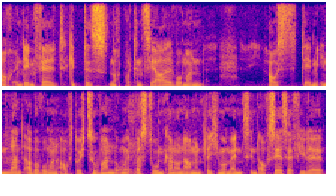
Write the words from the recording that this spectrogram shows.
Auch in dem Feld gibt es noch Potenzial, wo man aus dem Inland, aber wo man auch durch Zuwanderung etwas tun kann. Und namentlich im Moment sind auch sehr, sehr viele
